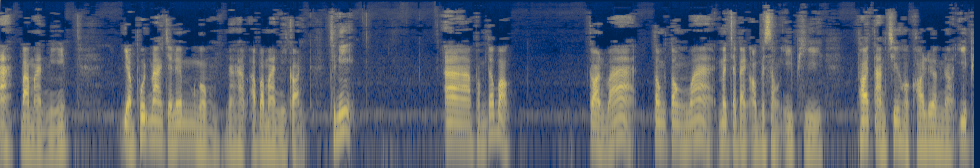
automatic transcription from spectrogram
อะประมาณนี้อย่าพูดมากจะเริ่มงงนะครับ เอาประมาณนี้ก่อน ทีนี้อ่าผมต้องบอกก่อนว่าตรงๆว่ามันจะแบ่งออกเป็นสอง EP เพราะตามชื่อหัวข้อเรื่องเนาะ EP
